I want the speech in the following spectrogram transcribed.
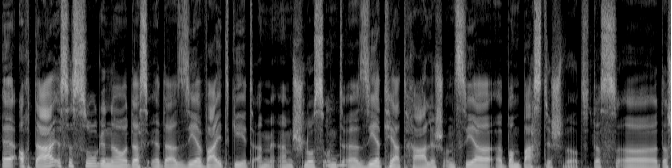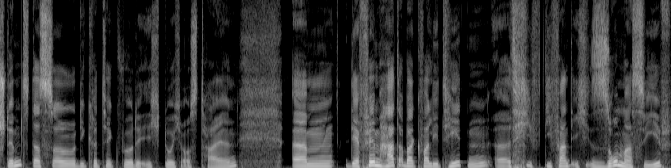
äh, auch da ist es so genau, dass er da sehr weit geht am, am Schluss mhm. und äh, sehr theatralisch und sehr äh, bombastisch wird. Das, äh, das stimmt, das, äh, die Kritik würde ich durchaus teilen. Ähm, der Film hat aber Qualitäten, äh, die, die fand ich so massiv,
